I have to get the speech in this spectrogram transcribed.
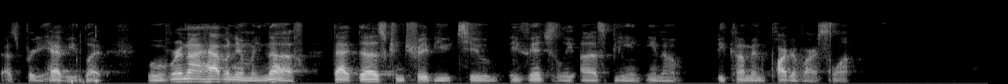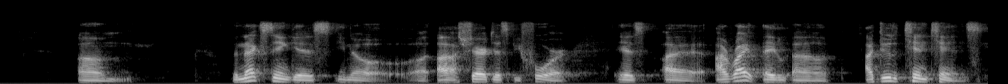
that's pretty heavy. But if we're not having them enough, that does contribute to eventually us being, you know, becoming part of our slump. Um, the next thing is, you know, uh, I shared this before, is I I write a uh, I do the 10 tens.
